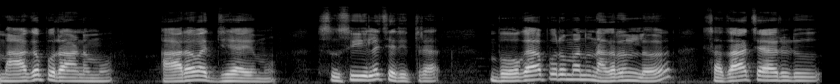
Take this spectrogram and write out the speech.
మాఘపురాణము ఆరవ అధ్యాయము సుశీల చరిత్ర. భోగాపురమను నగరంలో సదాచారుడు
